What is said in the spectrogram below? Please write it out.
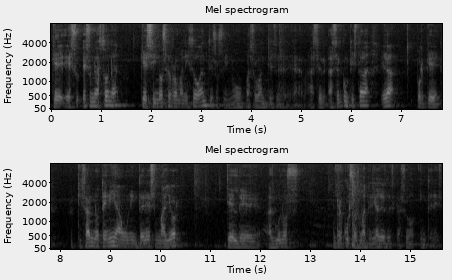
que es, una zona que si no se romanizó antes o si no pasó antes eh, a, ser, a ser conquistada, era porque quizás no tenía un interés mayor que el de algunos recursos materiales de escaso interés.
